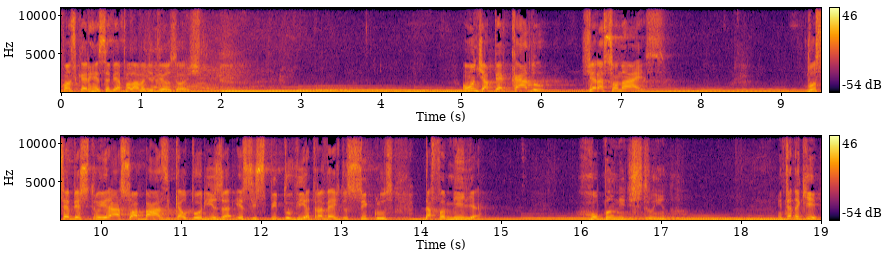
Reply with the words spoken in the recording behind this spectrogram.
Quantos querem receber a palavra de Deus hoje? Onde há pecado geracionais, você destruirá a sua base que autoriza esse espírito vir através dos ciclos da família roubando e destruindo. Entenda que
